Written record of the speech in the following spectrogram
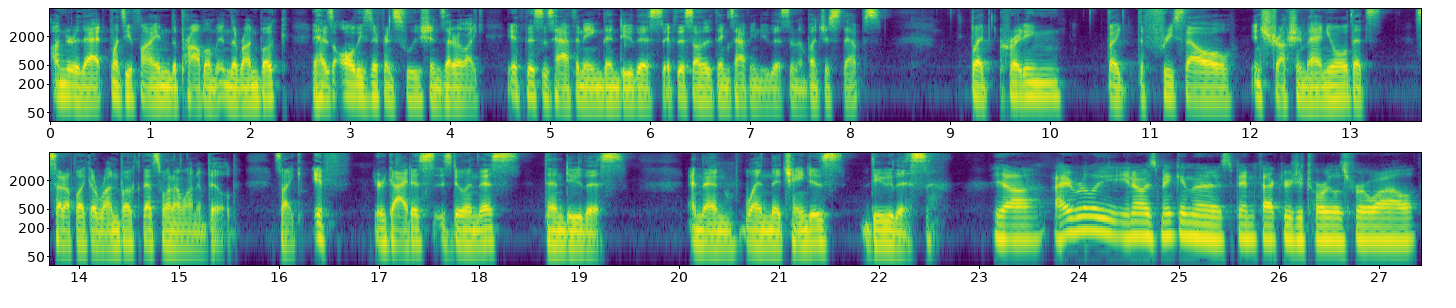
under that, once you find the problem in the run book, it has all these different solutions that are like, if this is happening, then do this. If this other thing's happening, do this, and a bunch of steps. But creating like the freestyle instruction manual that's set up like a run book, that's what I want to build. It's like if your guidance is doing this, then do this. And then when it changes, do this. Yeah, I really, you know, I was making the spin factory tutorials for a while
